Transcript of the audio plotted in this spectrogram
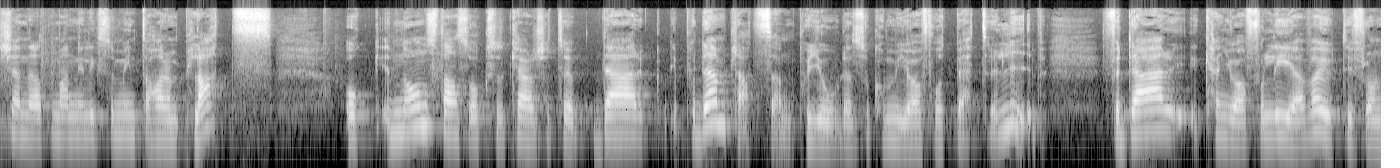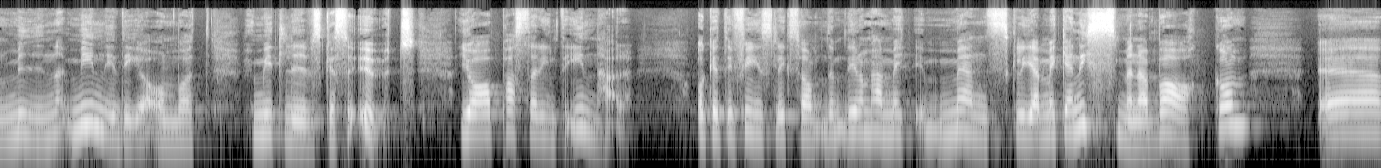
känner att man liksom inte har en plats. Och någonstans också kanske typ där, på den platsen på jorden så kommer jag få ett bättre liv. För där kan jag få leva utifrån min, min idé om vad, hur mitt liv ska se ut. Jag passar inte in här. Och att det finns liksom, det är de här me- mänskliga mekanismerna bakom eh,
